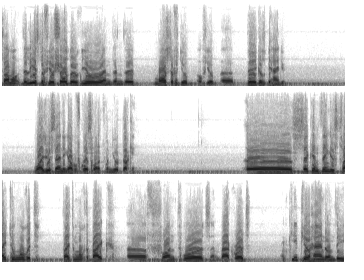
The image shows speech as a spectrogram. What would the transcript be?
some of the least of your shoulder view, and then the most of your of your uh, vehicles behind you. While you're standing up, of course, when when you're ducking. Uh, second thing is try to move it, try to move the bike uh, frontwards and backwards and keep your hand on the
